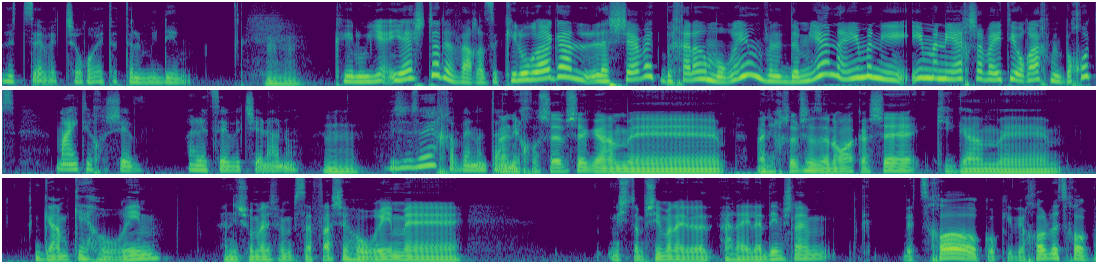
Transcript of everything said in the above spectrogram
זה צוות שרואה את התלמידים. Mm-hmm. כאילו, יש את הדבר הזה. כאילו, רגע, לשבת בחדר מורים ולדמיין, האם אני, אם אני עכשיו הייתי אורח מבחוץ, מה הייתי חושב על הצוות שלנו? Mm-hmm. ושזה יכוון אותנו. אני חושב שגם, אה, אני חושב שזה נורא קשה, כי גם, אה, גם כהורים, אני שומע לפעמים שפה שהורים אה, משתמשים על, הילד, על הילדים שלהם בצחוק, או כביכול בצחוק,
